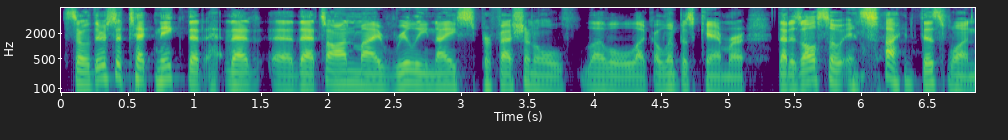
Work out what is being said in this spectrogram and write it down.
So there's a technique that that uh, that's on my really nice professional level like Olympus camera that is also inside this one.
